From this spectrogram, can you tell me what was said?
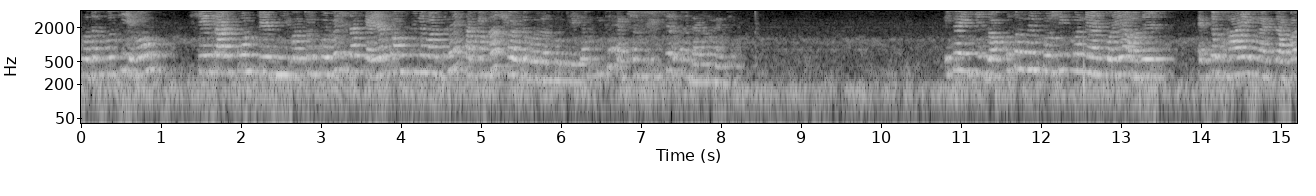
প্রদান করছি এবং সে তার কোন ট্রেড নির্বাচন করবে সেটা ক্যারিয়ার কাউন্সিলিং এর মাধ্যমে তাকে আমরা সহায়তা প্রদান করছি। এটা কিছু অ্যাকশন পিকচার এখানে দেখানো হয়েছে। এটা এই যে দক্ষতা উন্নয়ন প্রশিক্ষণ নেওয়ার পরে আমাদের একটা ভাই এবং একটা আপা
